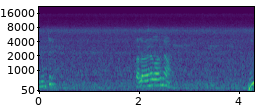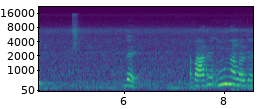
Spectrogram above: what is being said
എണീറ്റ്? തലവേദന കുറഞ്ഞോ? ഇല്ലേ? അപ്പം ആദ്യം വെച്ചേ?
